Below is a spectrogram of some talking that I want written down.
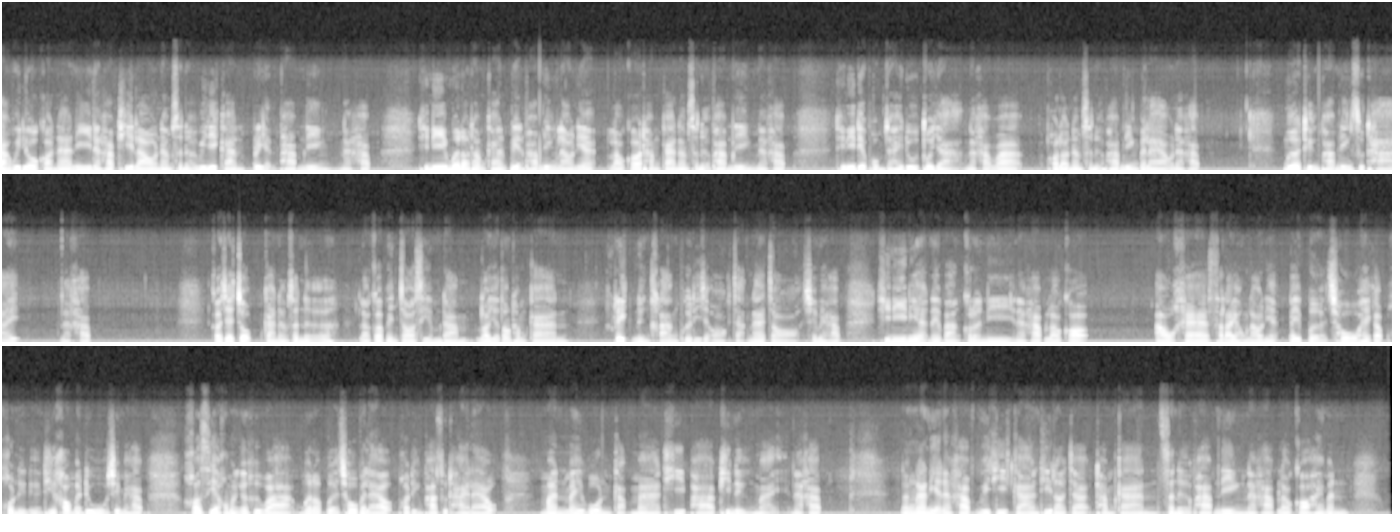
จากวิดีโอก่อนหน้านี้นะครับที่เรานำเสนอวิธีการเปลี่ยนภาพนิ่งนะครับ ทีนี้เมื่อเราทำการเปลี่ยนภาพนิ่งแล้วเนี่ยเราก็ทำการนำเสนอภาพนิ่งนะครับ ทีนี้เดี๋ยวผมจะให้ดูตัวอย่างนะครับ ว่าพอเรานำเสนอภาพนิ่งไปแล้วนะครับ เมื่อถึงภาพนิ่งสุดท้ายนะครับ ก็จะจบการนำเสนอแล้วก็เป็นจอสีดำๆเราจะต้องทำการคลิกหนึ่งครั้งเพื่อที่จะออกจากหน้าจอใช่ไหมครับ ทีนี้เนี่ยในบางกรณีนะครับ เราก็ เอาแค่สไลด์ของเราเนี่ยไปเปิดโชว์ให้กับคนอื่นๆที่เข้ามาดูใช่ไหมครับ ข้อเสียของมันก็คือว่าเมื่อเราเปิดโชว์ไปแล้ว พอถึงภาพสุดท้ายแล้ว มันไม่วนกลับมาที่ภาพที่ 1 ใหม่นะครับ ดังนั้นเนี่ยนะครับวิธีการที่เราจะทำการเสนอภาพนิ่งนะครับแล้วก็ให้มัน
